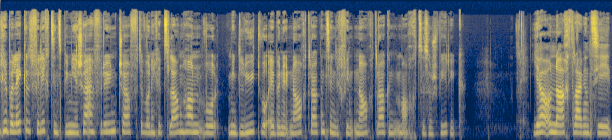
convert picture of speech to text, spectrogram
Ich überlege, vielleicht sind es bei mir schon auch Freundschaften, die ich jetzt lang habe, wo, mit Leuten, die eben nicht nachtragend sind. Ich finde, nachtragend macht es so schwierig. Ja, und nachtragend sein.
